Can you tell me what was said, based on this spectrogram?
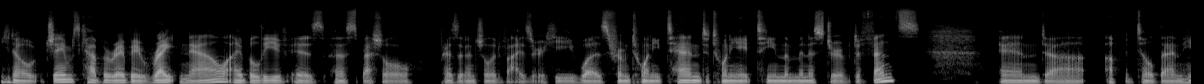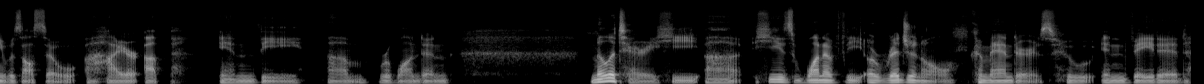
you know, James Kabarebe right now, I believe, is a special presidential advisor. He was from 2010 to 2018 the Minister of Defense. And uh, up until then, he was also a higher up in the um, Rwandan military. He uh, he's one of the original commanders who invaded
